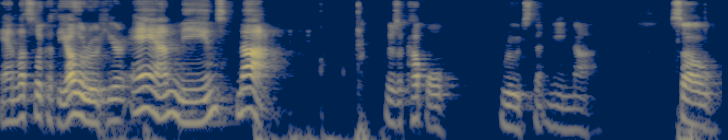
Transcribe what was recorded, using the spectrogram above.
And let's look at the other root here. And means not. There's a couple roots that mean not. So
